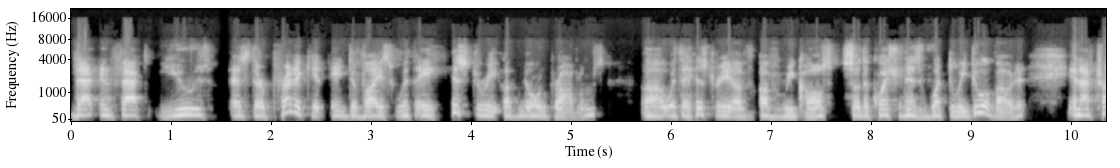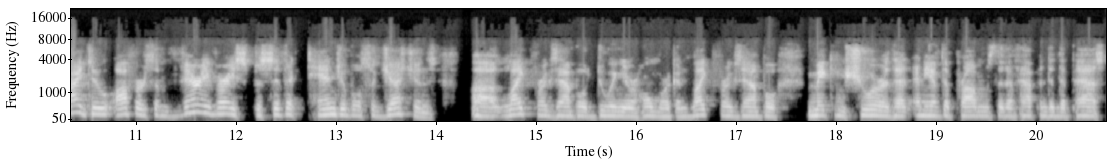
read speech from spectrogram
that in fact use as their predicate a device with a history of known problems. Uh, with a history of, of recalls. So the question is, what do we do about it? And I've tried to offer some very, very specific, tangible suggestions uh, like, for example, doing your homework, and like, for example, making sure that any of the problems that have happened in the past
